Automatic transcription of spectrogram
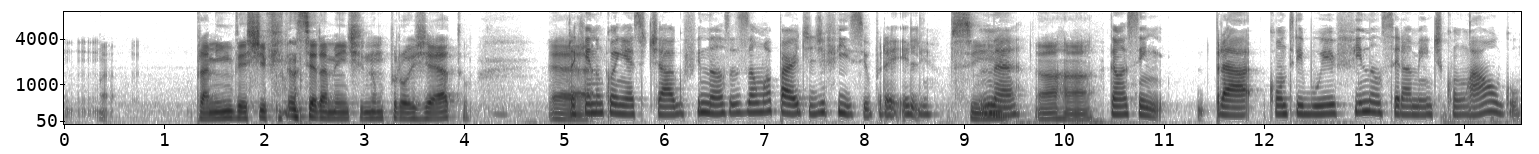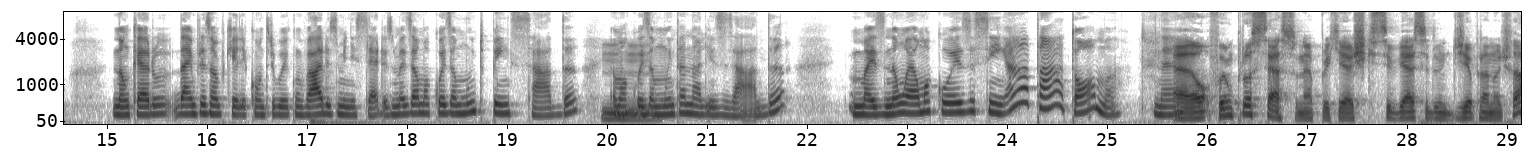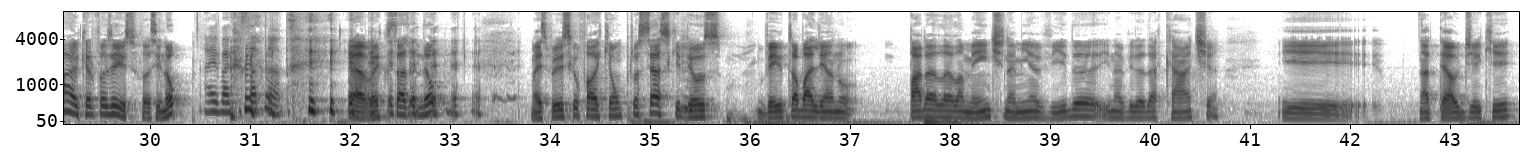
para mim investir financeiramente num projeto é... Para quem não conhece o Thiago, finanças são uma parte difícil para ele. Sim. Né? Uhum. Então, assim, para contribuir financeiramente com algo, não quero dar a impressão porque ele contribui com vários ministérios, mas é uma coisa muito pensada, uhum. é uma coisa uhum. muito analisada, mas não é uma coisa assim, ah, tá, toma. Né? É, foi um processo, né? Porque acho que se viesse de um dia para noite, ah, eu quero fazer isso, eu falei assim, não. Nope. Aí vai custar tanto. é, vai custar, não. Nope. Mas por isso que eu falo que é um processo que Deus veio trabalhando paralelamente na minha vida e na vida da Kátia. E até o dia que.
